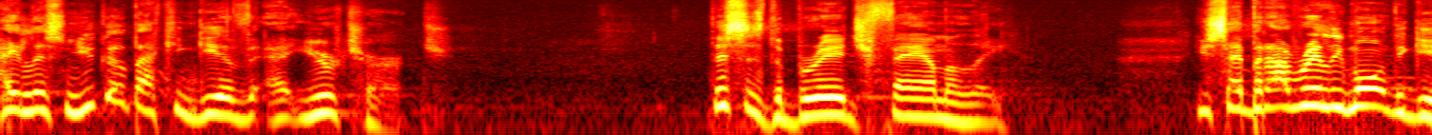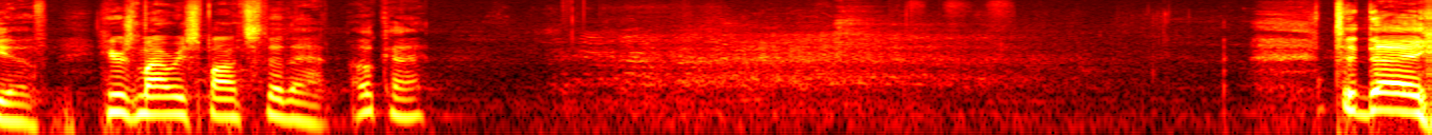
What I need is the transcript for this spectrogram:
Hey, listen, you go back and give at your church. This is the Bridge family. You say, "But I really want to give." Here's my response to that. Okay. Today,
